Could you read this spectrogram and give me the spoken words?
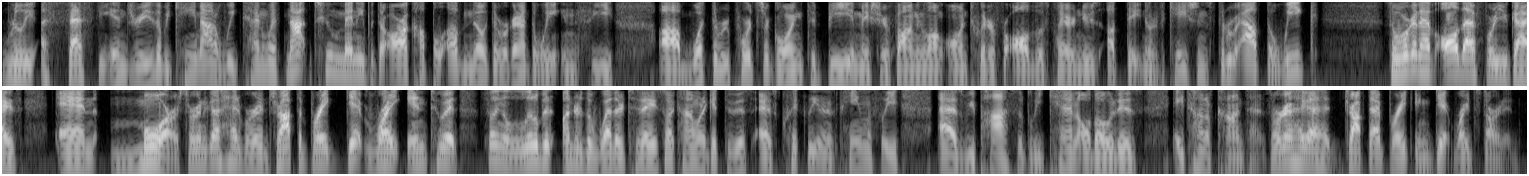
really assess the injuries that we came out of week 10 with. Not too many, but there are a couple of note that we're going to have to wait and see uh, what the reports are going to be. And make sure you're following me along on Twitter for all of those player news update notifications throughout the week. So we're going to have all that for you guys and more. So we're going to go ahead. We're going to drop the break, get right into it. Feeling a little bit under the weather today. So I kind of want to get through this as quickly and as painlessly as we possibly can, although it is a ton of content. So we're going to go ahead, drop that break and get right started.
